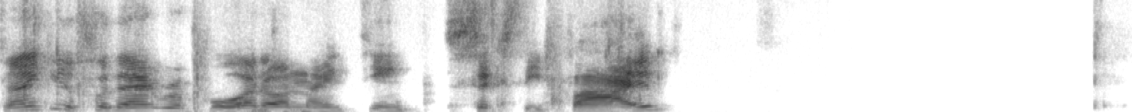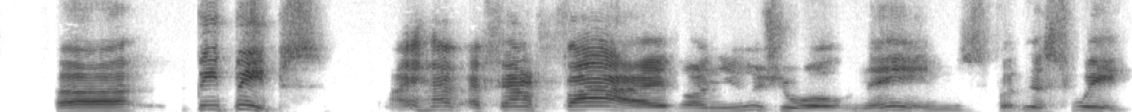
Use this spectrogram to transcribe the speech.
Thank you for that report on 1965. Uh, beep beeps. I have I found five unusual names for this week.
